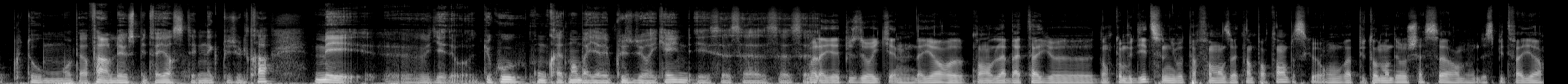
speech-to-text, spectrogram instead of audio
plutôt moins enfin le Spitfire c'était le nec plus ultra mais euh, du coup concrètement bah, il y avait plus d'Hurricane et ça, ça, voilà il y avait plus d'Hurricane d'ailleurs euh, pendant la bataille euh, donc comme vous dites ce niveau de performance va être important parce qu'on va plutôt demander aux chasseurs de Spitfire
